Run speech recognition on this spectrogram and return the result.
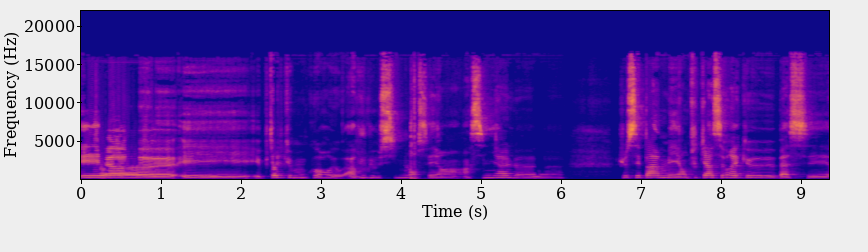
et, euh, et, peut-être que mon corps a voulu aussi me lancer un, signal euh, je sais pas mais en tout cas c'est vrai que bah, c'est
